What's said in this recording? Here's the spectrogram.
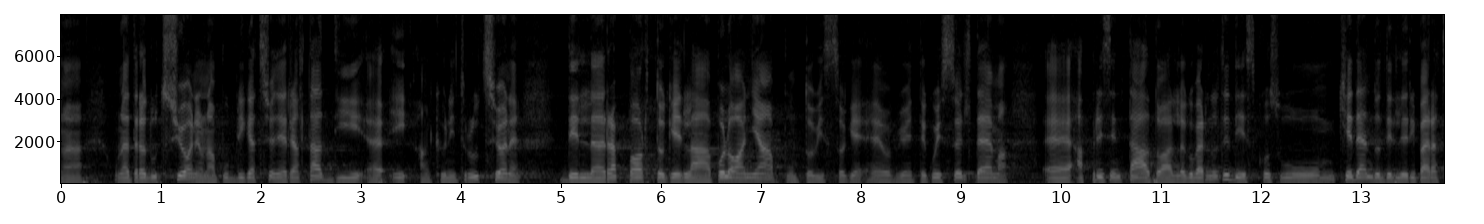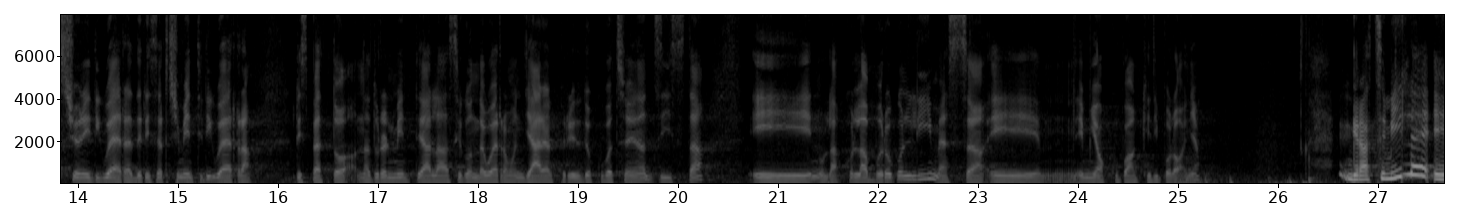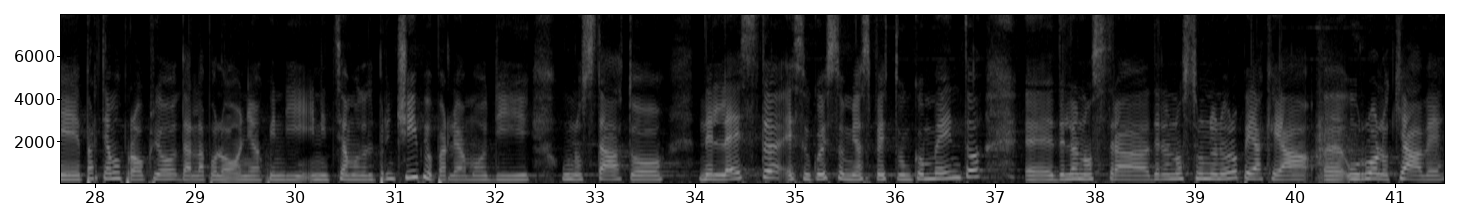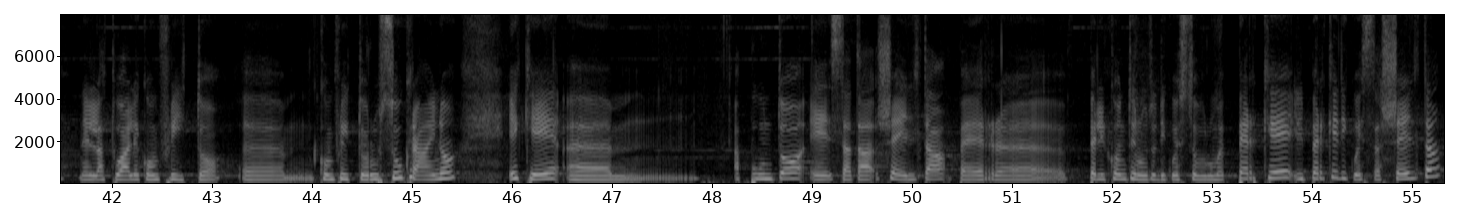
una traduzione, una pubblicazione in realtà di, eh, e anche un'introduzione del rapporto che la Polonia, appunto visto che eh, ovviamente questo è il tema, eh, ha presentato al governo tedesco su, chiedendo delle riparazioni di guerra, dei risarcimenti di guerra rispetto naturalmente alla seconda guerra mondiale, al periodo di occupazione nazista e nulla, collaboro con l'IMES e, e mi occupo anche di Polonia. Grazie mille e partiamo proprio dalla Polonia, quindi iniziamo dal principio, parliamo di uno Stato nell'Est e su questo mi aspetto un commento eh, della, nostra, della, nostra, Unione Europea che ha eh, un ruolo chiave nell'attuale conflitto ehm, conflitto russo-ucraino e che ehm, appunto è stata scelta per, eh, per, il contenuto di questo volume. Perché, il perché di questa scelta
